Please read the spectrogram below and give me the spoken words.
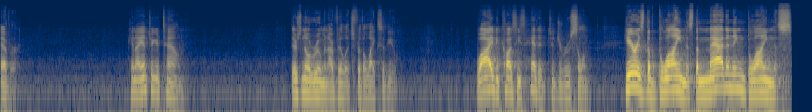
ever. Can I enter your town? There's no room in our village for the likes of you. Why? Because he's headed to Jerusalem. Here is the blindness, the maddening blindness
